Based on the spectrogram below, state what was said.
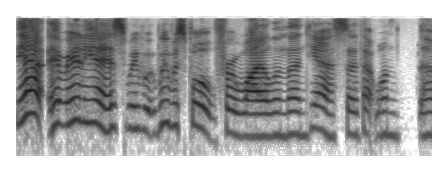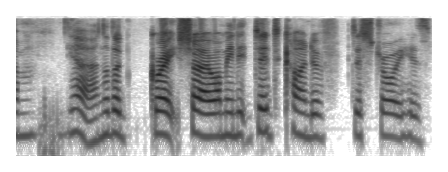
Yeah, it really is. We were we were sport for a while, and then yeah, so that one, um, yeah, another great show. I mean, it did kind of destroy his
